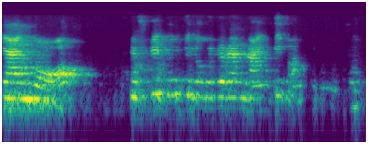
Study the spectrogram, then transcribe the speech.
can walk 52 kilometer and 91 kilometer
